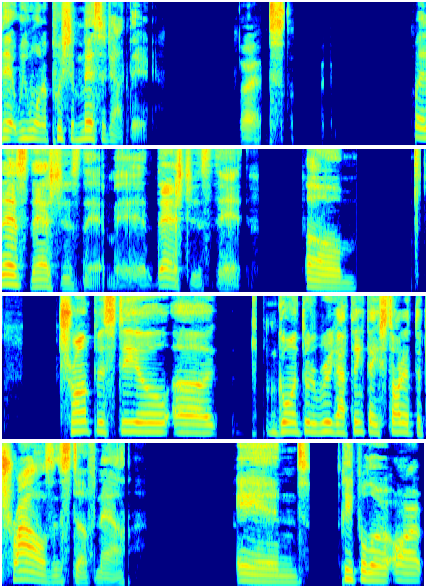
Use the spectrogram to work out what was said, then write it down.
that we want to push a message out there. Right. But that's that's just that, man. That's just that. Um Trump is still uh going through the rig. I think they started the trials and stuff now. And people are are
